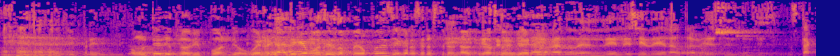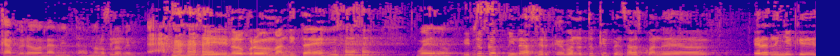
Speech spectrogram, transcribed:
O un té de floripondio. Bueno, ya dejemos eso, pero puedes llegar a ser astronauta y darte un me estaba viaje. hablando del LSD la otra vez, entonces... Está cabrón, la neta. No lo Sí. prueben. Sí, no lo prueben, bandita, ¿eh? bueno. ¿Y tú qué opinas acerca? Bueno, ¿tú qué pensabas cuando eras niño que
